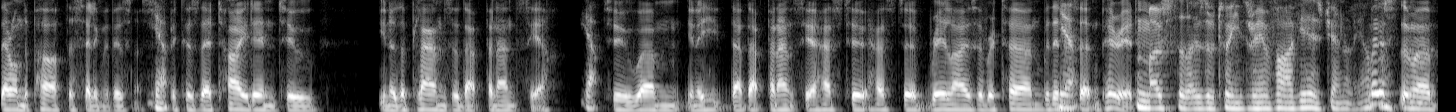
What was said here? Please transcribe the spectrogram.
they're on the path to selling the business yeah. because they're tied into you know the plans of that financier yeah. to um, you know he, that that financier has to has to realize a return within yeah. a certain period most of those are between three and five years generally most they? of them are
